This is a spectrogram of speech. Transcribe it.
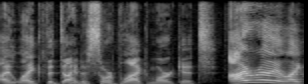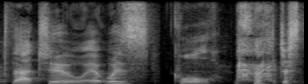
I like the dinosaur black market. I really liked that too. It was cool. just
